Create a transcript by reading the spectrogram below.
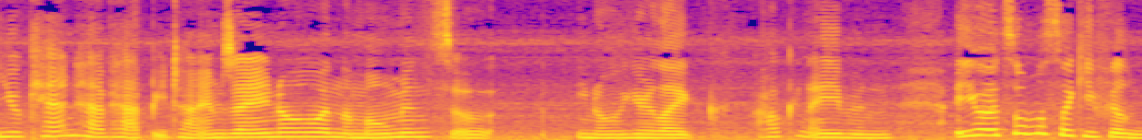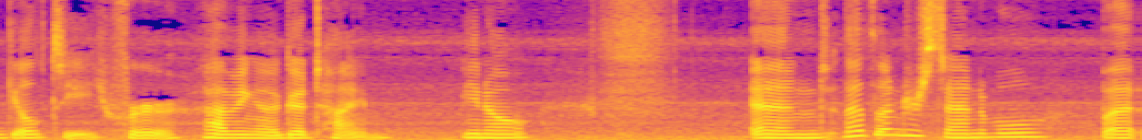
you can have happy times i know in the moment so you know you're like how can i even you know it's almost like you feel guilty for having a good time you know and that's understandable but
